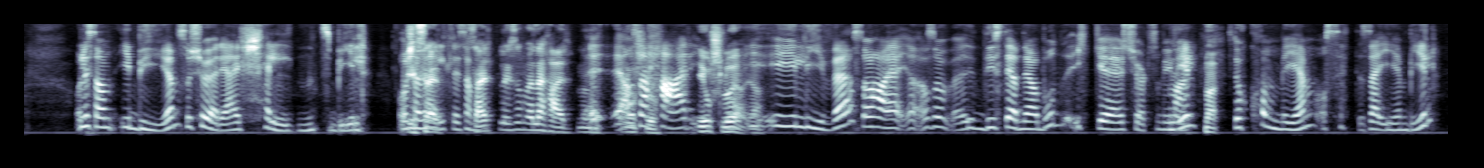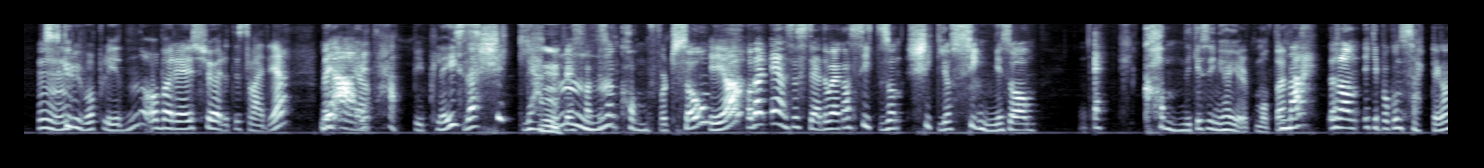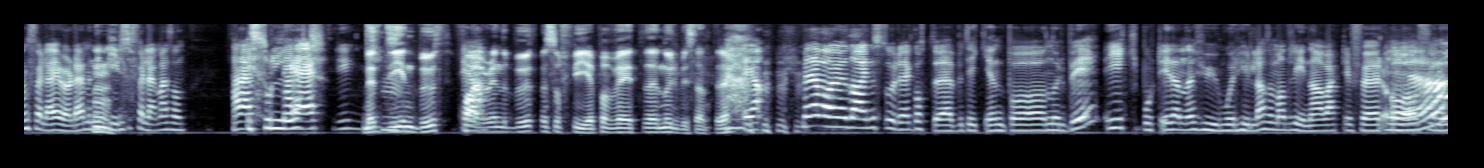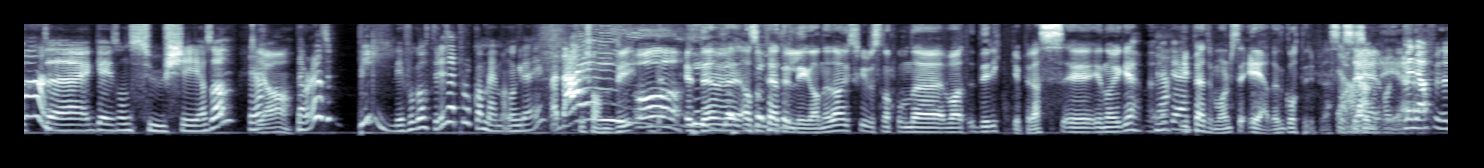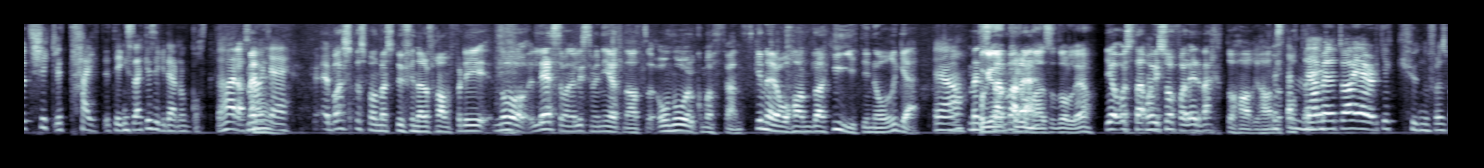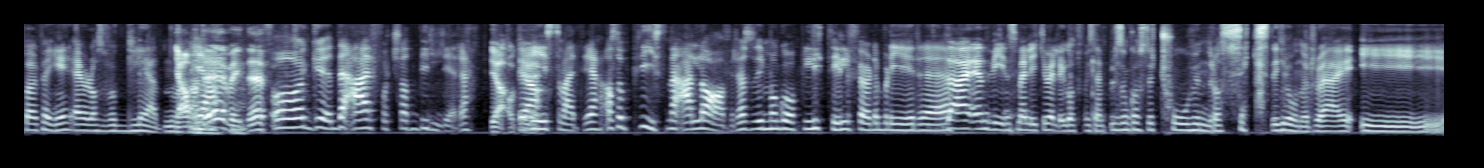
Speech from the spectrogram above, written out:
Og liksom i byen så kjører jeg sjeldent bil. Og I generelt Serp, liksom Serp, liksom? Eller her? Men, Eh, i Altså Oslo. her I Oslo, ja, ja. I, I livet så har jeg altså, De stedene jeg har bodd, ikke kjørt så mye Nei. bil. Nei. Så det å komme hjem og sette seg i en bil, Mhm. skru opp lyden og bare kjøre til Sverige, Men det er ja. et happy place. Det er skikkelig happy place, faktisk. Sånn comfort zone. ja. Og det er det eneste stedet hvor jeg kan sitte sånn skikkelig og synge sånn Jeg kan ikke synge høyere, på en måte. Nei. Det er sånn, Ikke på konsert engang føler jeg jeg gjør det, men Mm. i bilen så føler jeg meg sånn her er, Isolert. Her er jeg trygg. Det er din booth. Fire Ja. in the booth med Sofie på vei til Nordbysenteret. Ja. Men jeg var jo da i den store godtebutikken på Nordby. Gikk bort i denne humorhylla som Adeline har vært i før, og Ja. funnet uh, gøy sånn sushi og sånn. Ja. Ja. Der var det ganske billig for godteri, så jeg plukka med meg noen greier. Nei! faen, vi, Åh! det, det, altså P3-ligaen i dag skulle snakke om det var et drikkepress i, i Norge. Ja. I P3 Morgen så er det et godteripress. Altså, Ja, Altså, sånn, Men jeg har funnet skikkelig teite ting, så det er ikke sikkert det er noe godt. det her altså. Men- okay. Jeg bare spørsmål mens du finner det fram Fordi Nå leser man liksom i nyhetene at Og nå kommer svenskene og handler hit i Norge. ja. Men På grunn av det? er så dårlig, ja. Ja, og, stemmer, og i så fall er det verdt å ha i Det handlepotte. men vet du hva, Jeg gjør det ikke kun for å spare penger, jeg gjør det også for gleden. Ja, men det er, det er Og det er fortsatt billigere Ja, okay. I Sverige. Altså Prisene er lavere, så de må gå opp litt til før det blir uh... Det er en vin som jeg liker veldig godt, for eksempel, som koster 260 kroner tror jeg, i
